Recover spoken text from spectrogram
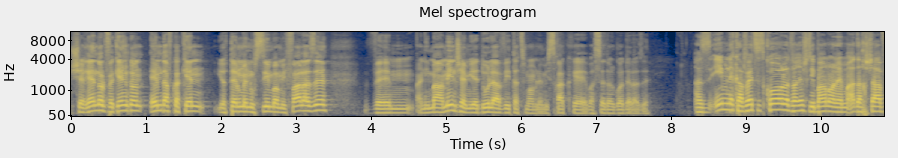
שרנדולף וקרינגטון הם דווקא כן יותר מנוסים במפעל הזה, ואני מאמין שהם ידעו להביא את עצמם למשחק אה, בסדר גודל הזה. אז אם נכווץ את כל הדברים שדיברנו עליהם עד עכשיו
